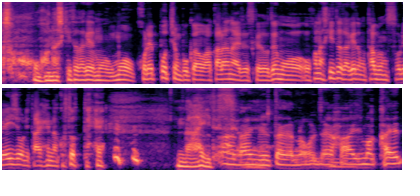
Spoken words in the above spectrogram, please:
そのお話聞いただけでもう、もうこれっぽっちも僕はわからないですけど、でもお話聞いただけでも多分それ以上に大変なことってないですあ、よね。何言ったかな。じゃあ、はい、今帰っ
